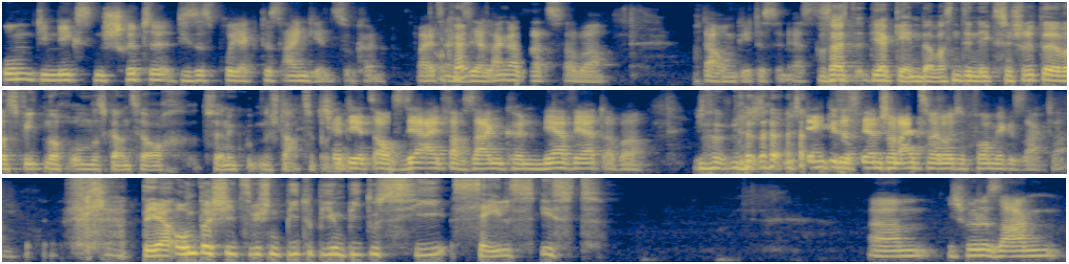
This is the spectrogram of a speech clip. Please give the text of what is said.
um die nächsten Schritte dieses Projektes eingehen zu können. War jetzt okay. ein sehr langer Satz, aber Darum geht es in erster Das heißt, die Agenda, was sind die nächsten Schritte, was fehlt noch, um das Ganze auch zu einem guten Start zu bringen? Ich hätte jetzt auch sehr einfach sagen können, Mehrwert, aber ich, ich, ich denke, das werden schon ein, zwei Leute vor mir gesagt haben. Der Unterschied zwischen B2B und B2C Sales ist? Ähm, ich würde sagen,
